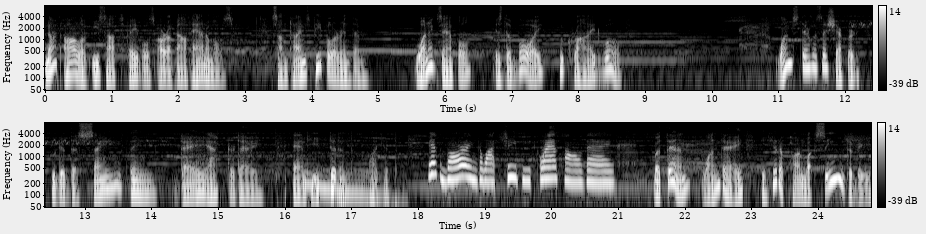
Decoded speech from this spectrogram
Not all of Aesop's fables are about animals. Sometimes people are in them. One example is the boy who cried wolf. Once there was a shepherd who did the same thing day after day, and he hmm. didn't like it. It's boring to watch sheep eat grass all day. But then, one day, he hit upon what seemed to be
